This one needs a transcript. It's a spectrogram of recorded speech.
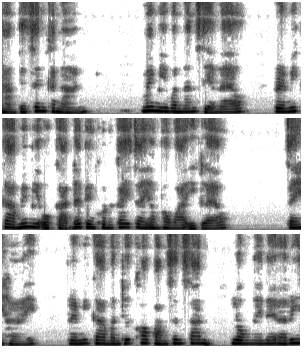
ห่างเป็นเส้นขนาน ไม่มีวันนั้นเสียแล้วเรมิกาไม่มีโอกาสได้เป็นคนใกล้ใจอัมพวาอีกแล้ว ใจหายเรมิกาบันทึกข้อความสั้นๆ ลงในไดอารี่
